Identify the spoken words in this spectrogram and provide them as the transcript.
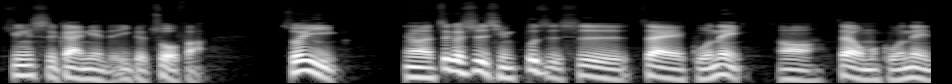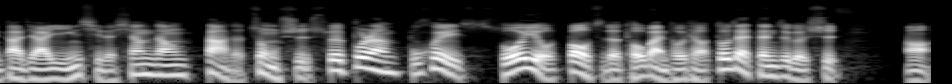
军事概念的一个做法，所以呃这个事情不只是在国内。啊，在我们国内，大家引起了相当大的重视，所以不然不会所有报纸的头版头条都在登这个事啊，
